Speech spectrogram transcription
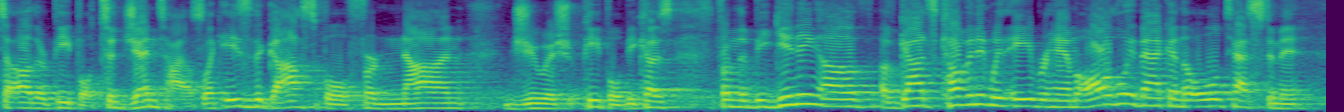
to other people, to Gentiles? Like, is the gospel for non Jewish people? Because from the beginning of, of God's covenant with Abraham, all the way back in the Old Testament,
